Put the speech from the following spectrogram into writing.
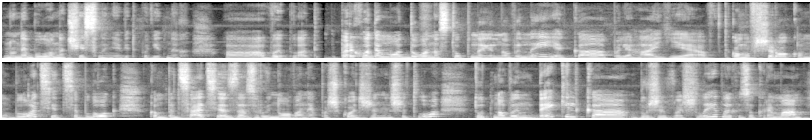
ну не було начислення відповідних виплат. Переходимо до наступної новини, яка полягає в такому в широкому блоці. Це блок компенсація за зруйноване пошкоджене житло. Тут новин декілька, дуже важливих. Зокрема,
